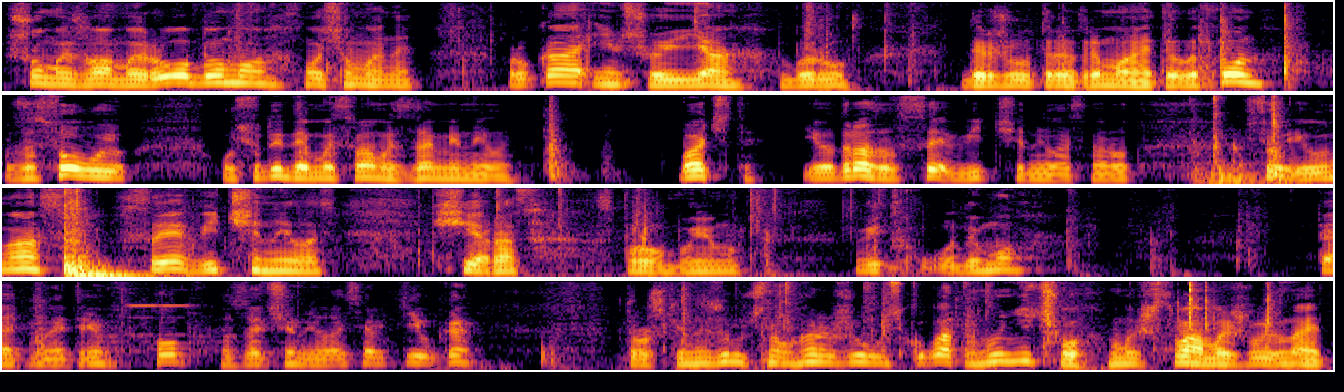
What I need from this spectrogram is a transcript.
Що ми з вами робимо? Ось у мене рука, іншою я беру, держу, тримаю телефон, засовую ось сюди, де ми з вами замінили. Бачите? І одразу все відчинилось, народ. Все, і у нас все відчинилось. Ще раз спробуємо. Відходимо. 5 метрів. Оп, зачинилася автівка. Трошки незручно в гаражу вузькувати, ну нічого, ми ж з вами ж ви знаєте.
